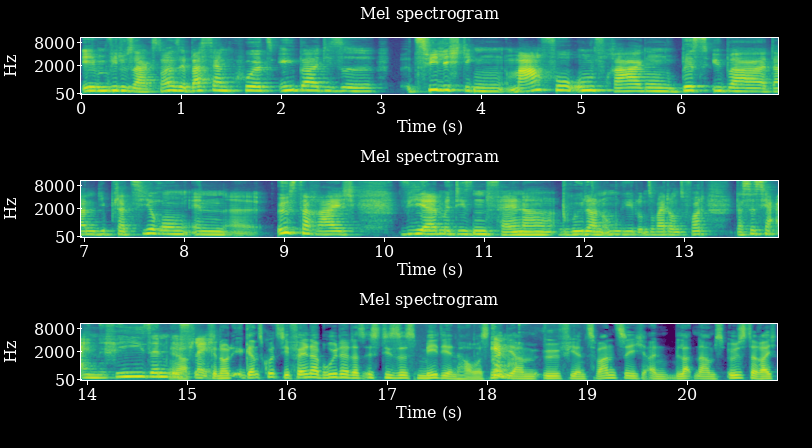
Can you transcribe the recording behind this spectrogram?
eben, wie du sagst, ne, Sebastian Kurz über diese zwielichtigen Marfo-Umfragen bis über dann die Platzierung in äh, Österreich, wie er mit diesen Fellner Brüdern umgeht und so weiter und so fort. Das ist ja ein Riesengeflecht. Ja, genau, ganz kurz, die Fellner Brüder, das ist dieses Medienhaus. Ne? Genau. Die haben Ö24, ein Blatt namens Österreich.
